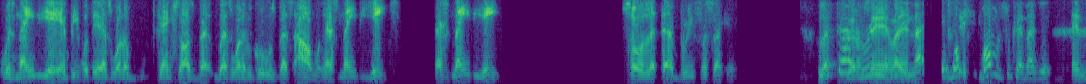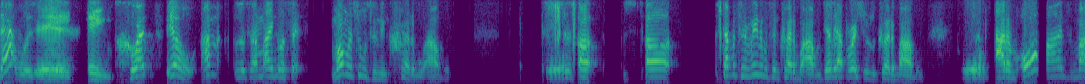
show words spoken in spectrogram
was '98, and people think that's one of Gang Starr's best, best one of the Guru's best albums. That's '98. That's '98. So let that breathe for a second. Let that You know what I'm breathe, saying? Like- man. That moments you cannot get, and that was Yeah. incredible. Yo, I'm listen. I'm not gonna say moments was an incredible album. Yeah. Uh, uh, Step into the Arena was an incredible album. Daily Operation was an incredible album. Yeah. Out of all mine, my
